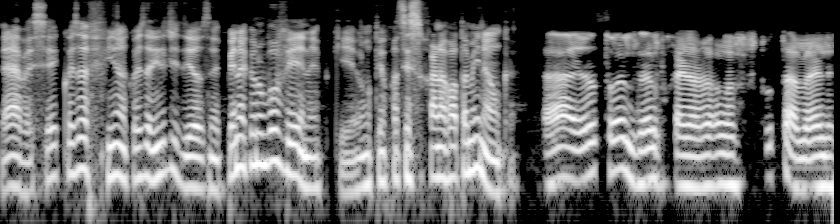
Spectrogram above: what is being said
É, vai ser coisa fina, coisa linda de Deus, né? Pena que eu não vou ver, né? Porque eu não tenho paciência com carnaval também não, cara. Ah, eu tô andando pro carnaval, mas puta merda.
